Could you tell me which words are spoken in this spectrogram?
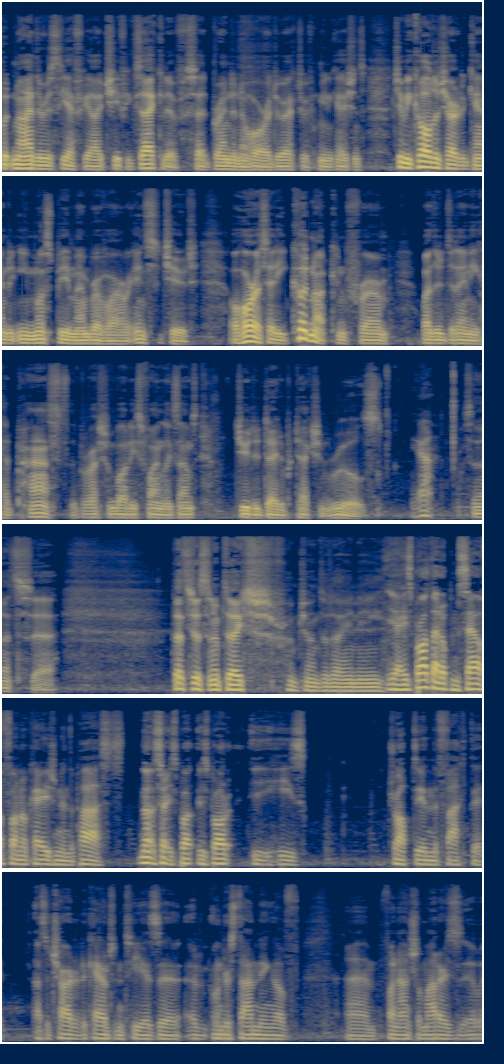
but neither is the FAI chief executive, said Brendan O'Hora, director of communications. To be called a chartered accountant, you must be a member of our institute. O'Hora said he could not confirm whether Delaney had passed the professional body's final exams due to data protection rules. Yeah. So that's uh, that's just an update from John Delaney. Yeah, he's brought that up himself on occasion in the past. No, sorry, he's brought, he's, brought he's dropped in the fact that as a chartered accountant, he has a, an understanding of um, financial matters. Uh,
